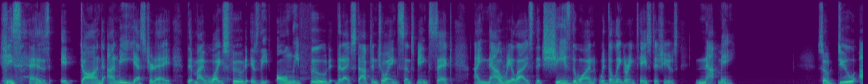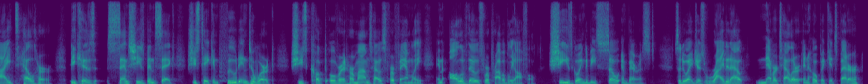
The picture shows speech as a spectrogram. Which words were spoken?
He says, It dawned on me yesterday that my wife's food is the only food that I've stopped enjoying since being sick. I now realize that she's the one with the lingering taste issues, not me. So, do I tell her? Because since she's been sick, she's taken food into work, she's cooked over at her mom's house for family, and all of those were probably awful. She's going to be so embarrassed. So, do I just ride it out, never tell her, and hope it gets better?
